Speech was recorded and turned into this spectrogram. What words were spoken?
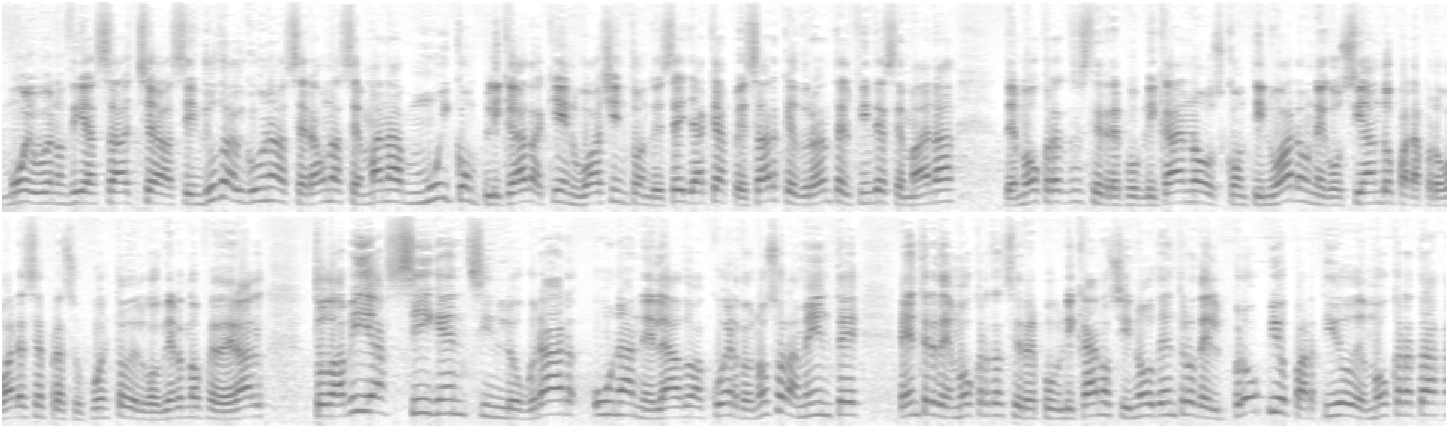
Muy buenos días, Sacha. Sin duda alguna será una semana muy complicada aquí en Washington DC, ya que a pesar que durante el fin de semana demócratas y republicanos continuaron negociando para aprobar ese presupuesto del gobierno federal, todavía siguen sin lograr un anhelado acuerdo, no solamente entre demócratas y republicanos, sino dentro del propio Partido Demócrata,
